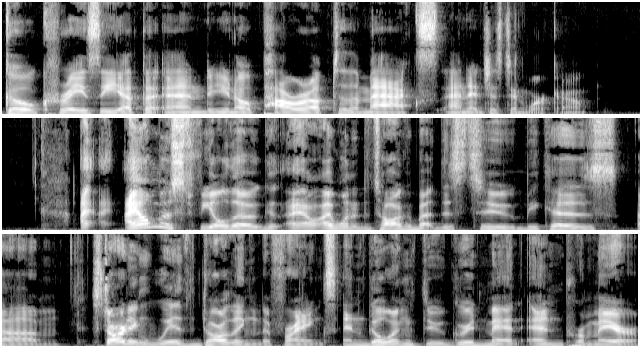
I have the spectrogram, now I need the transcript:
go crazy at the end, you know, power up to the max and it just didn't work out. I, I almost feel though I, I wanted to talk about this too because um, starting with Darling and the Franxx and going through Gridman and Promare,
